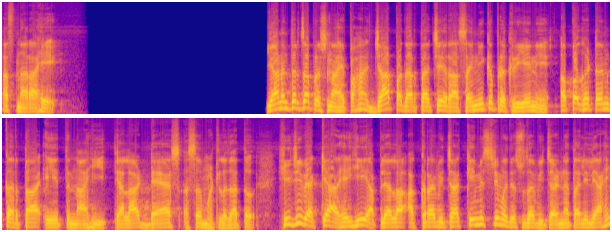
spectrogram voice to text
असणार आहे. यानंतरचा प्रश्न आहे पहा ज्या पदार्थाचे रासायनिक प्रक्रियेने अपघटन करता येत नाही त्याला डॅश असं म्हटलं जातं. ही जी व्याख्या आहे ही आपल्याला अकरावीच्या केमिस्ट्रीमध्ये सुद्धा विचारण्यात आलेली आहे.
